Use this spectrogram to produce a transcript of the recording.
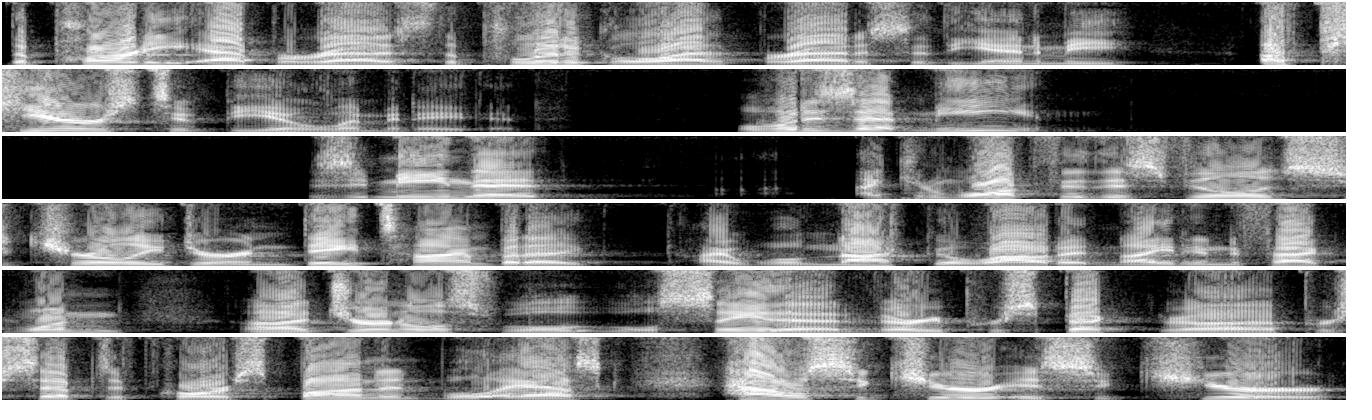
the party apparatus, the political apparatus of the enemy appears to be eliminated. Well, what does that mean? Does it mean that I can walk through this village securely during daytime, but I I will not go out at night. And in fact, one uh, journalist will, will say that. A very uh, perceptive correspondent will ask, How secure is secure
